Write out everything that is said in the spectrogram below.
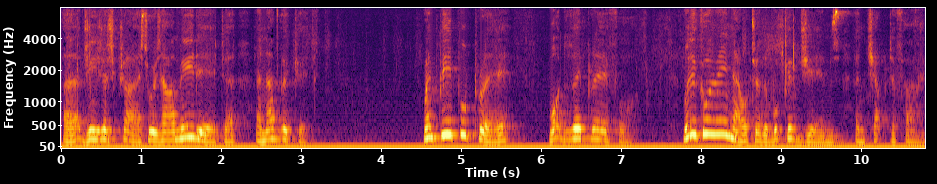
uh, Jesus Christ, who is our mediator and advocate. When people pray, what do they pray for? We'll go now to the book of James and chapter 5.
